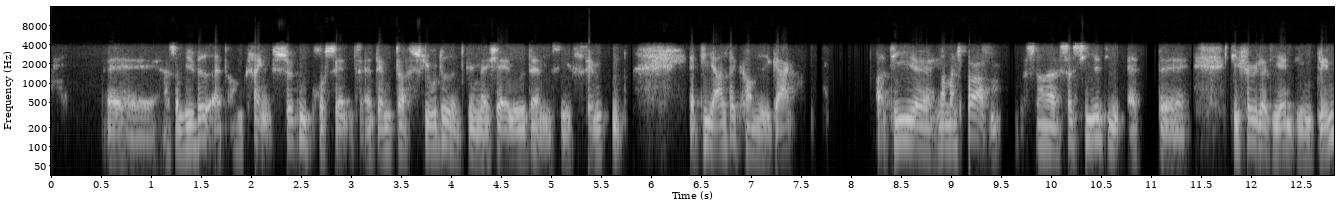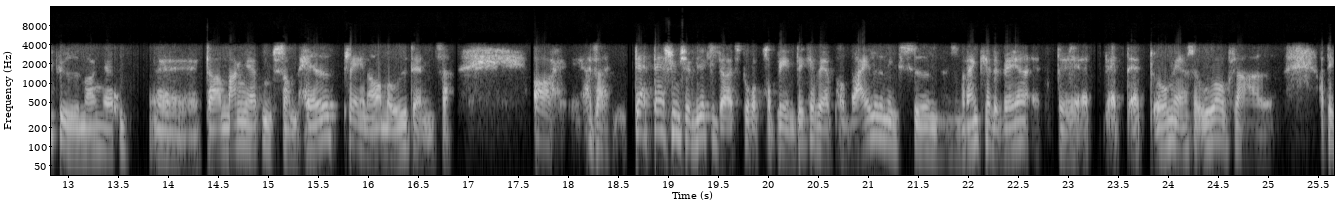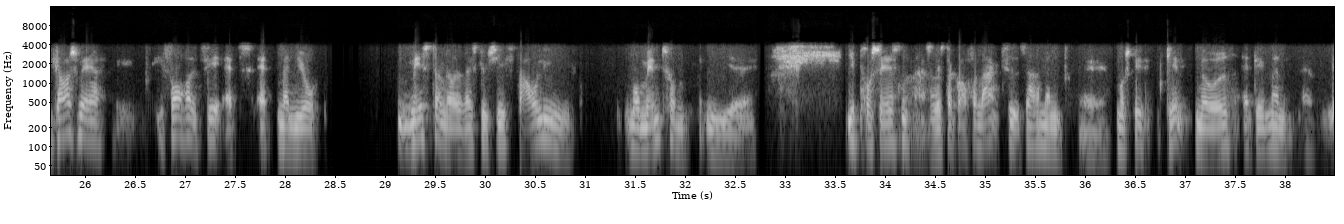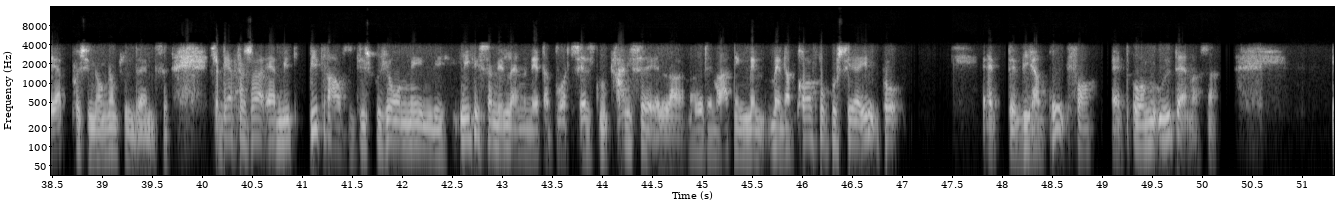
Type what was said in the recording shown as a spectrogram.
Øh, altså vi ved, at omkring 17 procent af dem, der sluttede en gymnasial uddannelse i 15, at de er aldrig kommet i gang. Og de, øh, når man spørger dem, så, så siger de, at øh, de føler, at de er i en blindgyde, mange af dem. Øh, der er mange af dem, som havde planer om at uddanne sig. Og altså, der, der synes jeg virkelig, der er et stort problem. Det kan være på vejledningssiden. Altså, hvordan kan det være, at, øh, at, at, at unge er så uafklarede? Og det kan også være øh, i forhold til, at, at man jo mister noget, hvad skal vi sige, faglige momentum i, øh, i processen. Altså hvis der går for lang tid, så har man øh, måske glemt noget af det, man har lært på sin ungdomsuddannelse. Så derfor så er mit bidrag til diskussionen egentlig ikke sådan et eller andet med, der burde sættes en grænse eller noget i den retning, men, men at prøve at fokusere ind på, at øh, vi har brug for, at unge uddanner sig.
